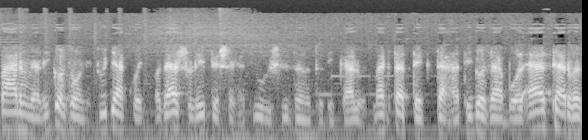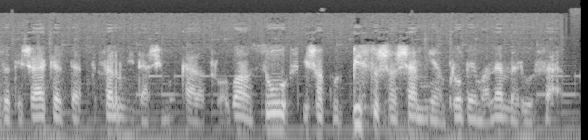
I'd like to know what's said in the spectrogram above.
bármivel igazolni tudják, hogy az első lépéseket július 15 előtt megtették, tehát igazából eltervezett és elkezdett felújítási munkálatról van szó, és akkor biztosan semmilyen probléma nem merül fel.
